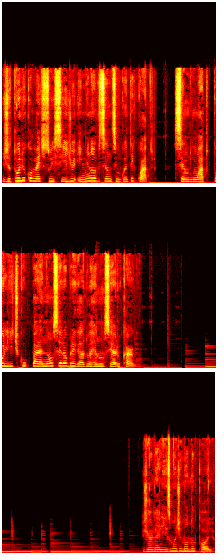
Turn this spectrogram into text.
Getúlio comete suicídio em 1954, sendo um ato político para não ser obrigado a renunciar o cargo. Jornalismo de monopólio.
